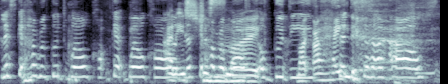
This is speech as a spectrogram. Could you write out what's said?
Let's get her a good well ca- get well card. And it's Let's get her just a basket like- of goodies. like, I hate- Send it to her house.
